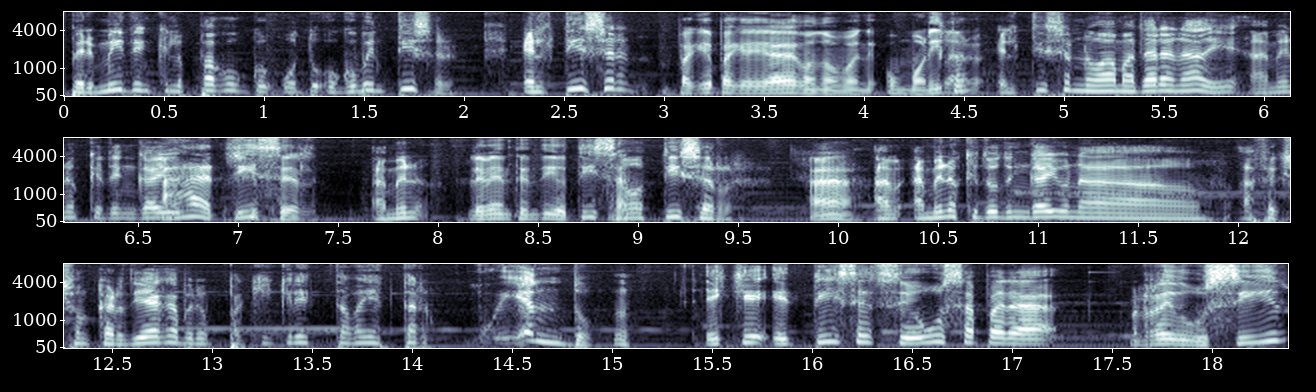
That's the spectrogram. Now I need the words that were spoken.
permiten que los pagos ocupen teaser. El teaser. ¿Para qué? ¿Para que haga con un monito? el teaser no va a matar a nadie, a menos que tengáis. Ah, teaser. A menos, Le había entendido, teaser. No, teaser. Ah. A, menos que tú tengáis una afección cardíaca, pero ¿para qué crees que vaya a estar huyendo? Es que el teaser se usa para reducir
